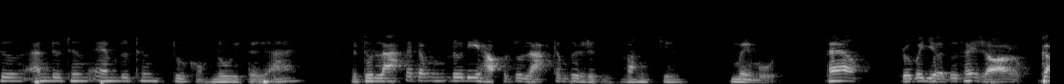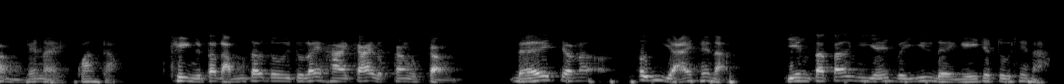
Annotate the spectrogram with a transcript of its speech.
thương, anh tôi thương, em tôi thương, tôi còn nuôi tự ái. Rồi tôi lạc ở trong, tôi đi học rồi tôi lạc trong cái rừng văn chương, mê muội. Thấy không? Rồi bây giờ tôi thấy rõ rồi, cần cái này, quan trọng. Khi người ta đậm tới tôi tôi lấy hai cái lục căn lục trần để cho nó ứng giải thế nào? Chuyện ta tới như vậy vì dư đề nghị cho tôi thế nào?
